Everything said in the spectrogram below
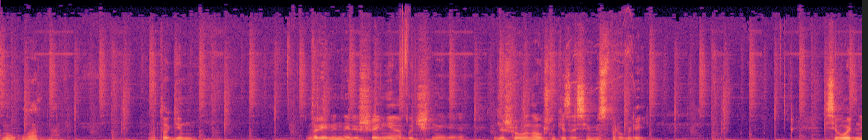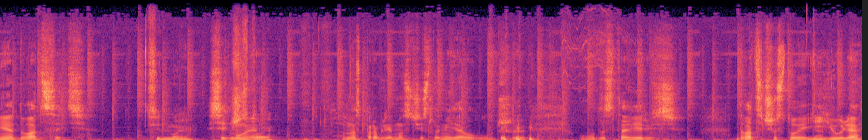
Ну, ладно. В итоге временные решения, обычные дешевые наушники за 70 рублей. Сегодня 27 Седьмое. Шестое. У нас проблема с числами, я лучше удостоверюсь. 26 июля.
